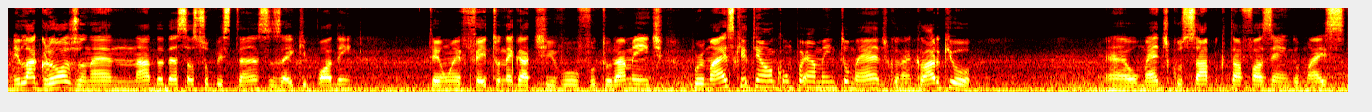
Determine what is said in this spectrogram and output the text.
milagroso, né? Nada dessas substâncias aí que podem ter um efeito negativo futuramente. Por mais que tenha um acompanhamento médico, né? Claro que o, é, o médico sabe o que está fazendo, mas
